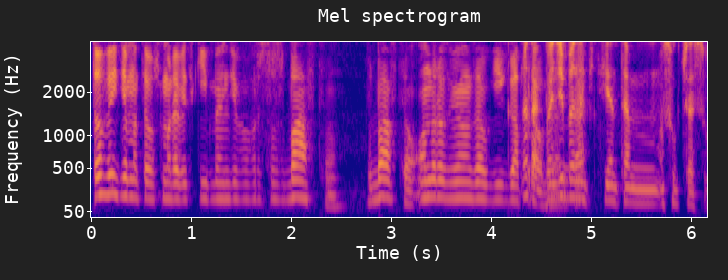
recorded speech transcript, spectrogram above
to wyjdzie Mateusz Morawiecki i będzie po prostu zbawcą. Zbawcą. On rozwiązał giga No problem. tak, będzie tak? beneficjentem sukcesu.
